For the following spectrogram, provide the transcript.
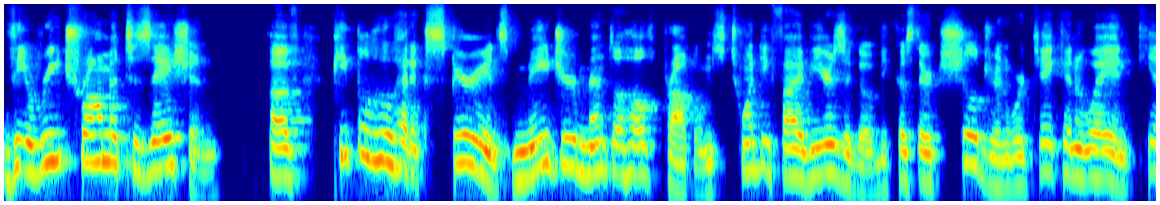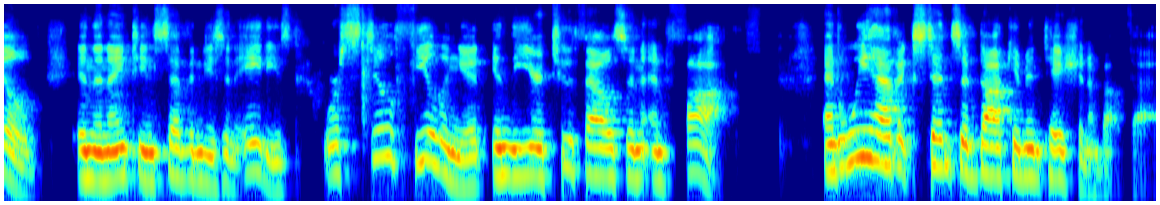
the re-traumatization of people who had experienced major mental health problems 25 years ago because their children were taken away and killed in the 1970s and 80s, were still feeling it in the year 2005. And we have extensive documentation about that.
